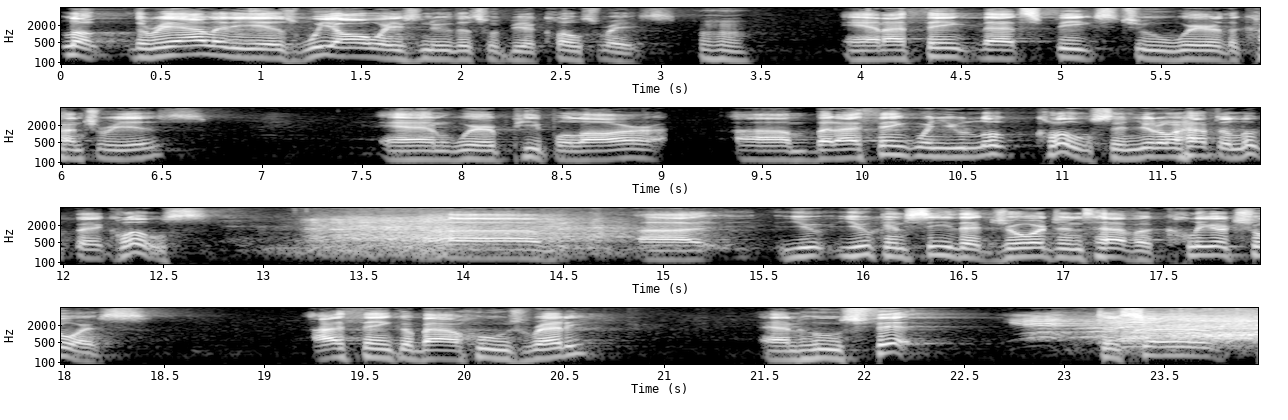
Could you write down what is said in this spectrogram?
look, the reality is we always knew this would be a close race. And I think that speaks to where the country is and where people are. Um, but I think when you look close, and you don't have to look that close, um, uh, you, you can see that Georgians have a clear choice, I think, about who's ready and who's fit to serve.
